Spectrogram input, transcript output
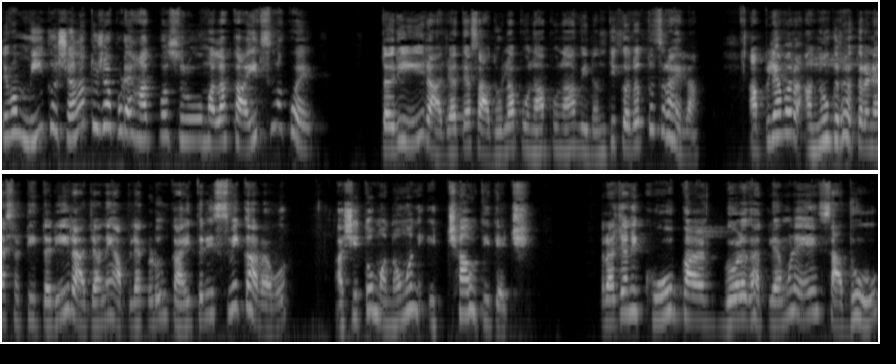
तेव्हा मी कशाला तुझ्या पुढे हात पसरू? मला काहीच नकोय. तरी राजा त्या साधूला पुन्हा पुन्हा विनंती करतच राहिला. आपल्यावर अनुग्रह करण्यासाठी तरी राजाने आपल्याकडून काहीतरी स्वीकारावं अशी तो मनोमन इच्छा होती त्याची. राजाने खूप गळ घातल्यामुळे साधू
